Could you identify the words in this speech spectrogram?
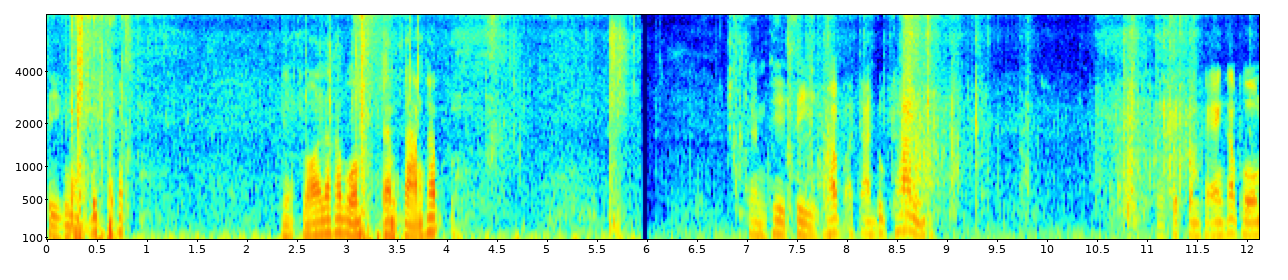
ปีกหนักบึกนะครับ เรียบร้อย แล้วครับผมแต้มสามครับแต้มที่สี่ครับ อาจารย์ทุกท่านเดี๋ยวเพชรกำแพงครับผม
